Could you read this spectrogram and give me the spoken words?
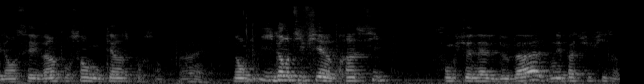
danser 20% ou 15%. Donc identifier un principe fonctionnel de base n'est pas suffisant.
